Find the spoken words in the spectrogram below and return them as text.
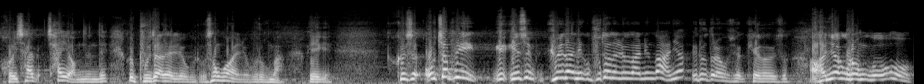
거의 차, 차이 없는데 그 부자 되려고 그러고 성공하려고 그러고 막 그 얘기 그래서 어차피 예수 교회 다니고 부자 되려고 다니는 거 아니야? 이러더라고 제가 그래서 아니야 그런 거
